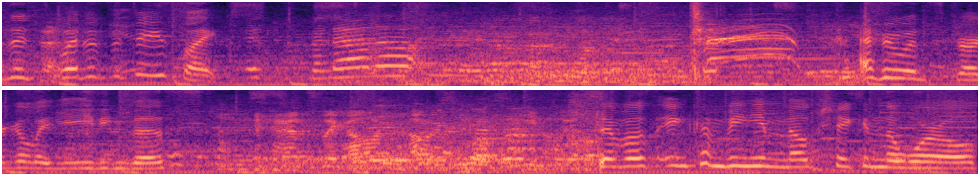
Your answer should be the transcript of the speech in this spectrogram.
Does it, what does it taste like? Banana. Everyone's struggling eating this. it's like, how, how are you supposed to eat this? The most inconvenient milkshake in the world.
